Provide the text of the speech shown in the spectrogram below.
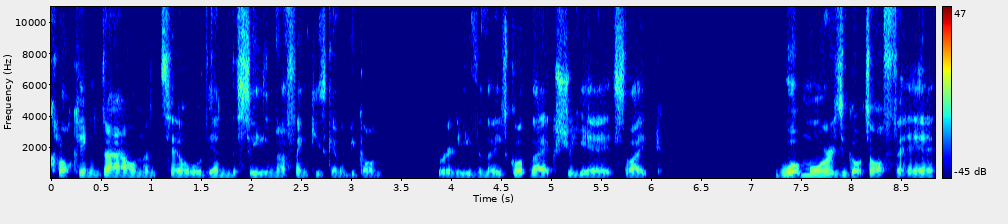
clocking down until the end of the season. I think he's going to be gone really, even though he's got that extra year. It's like, what more has he got to offer here?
